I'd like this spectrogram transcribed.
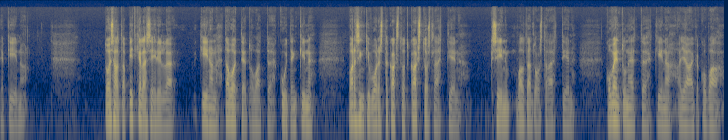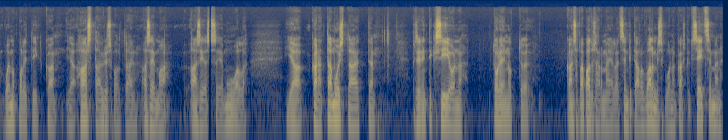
ja Kiinaan. Toisaalta pitkällä sihdillä Kiinan tavoitteet ovat kuitenkin varsinkin vuodesta 2012 lähtien, Xiin valtaantulosta lähtien – koventuneet. Kiina ajaa aika kovaa voimapolitiikkaa ja haastaa Yhdysvaltain asemaa Aasiassa ja muualla. Ja kannattaa muistaa, että presidentti Xi on todennut kansanvapautusarmeijalle, että sen pitää olla valmis vuonna 2027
